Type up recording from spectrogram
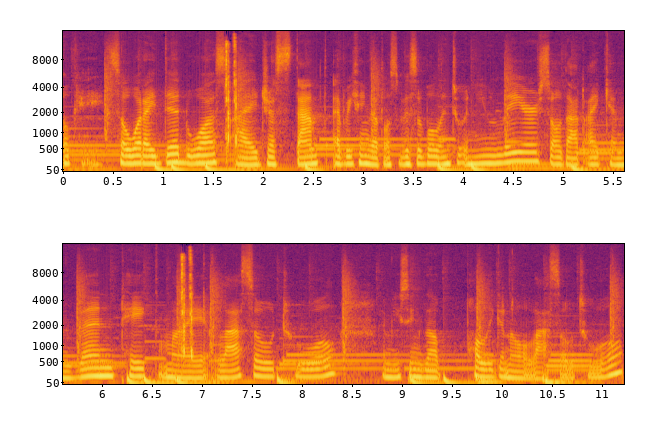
okay, so what I did was I just stamped everything that was visible into a new layer so that I can then take my lasso tool. I'm using the polygonal lasso tool.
